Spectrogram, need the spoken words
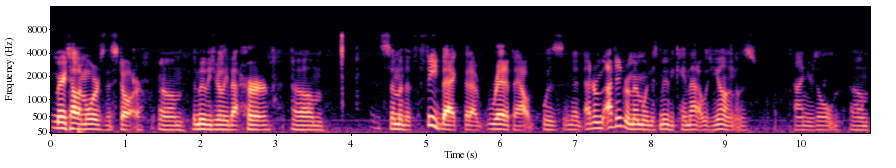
Mary Tyler Moore is the star. Um, the movie's really about her. Um, some of the feedback that I read about was, and I, I, did remember when this movie came out. I was young. I was nine years old, um,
